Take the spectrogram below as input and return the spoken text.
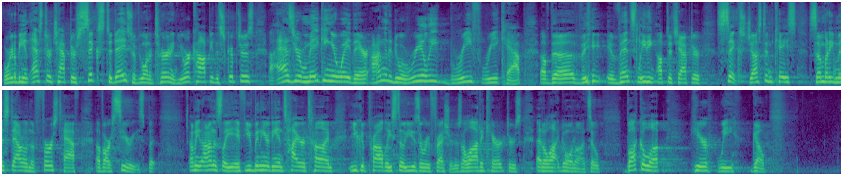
We're going to be in Esther chapter 6 today, so if you want to turn in your copy of the scriptures, uh, as you're making your way there, I'm going to do a really brief recap of the, the events leading up to chapter 6, just in case somebody missed out on the first half of our series. But I mean, honestly, if you've been here the entire time, you could probably still use a refresher. There's a lot of characters and a lot going on. So buckle up. Here we go.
